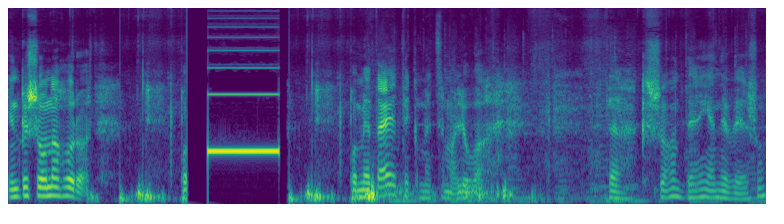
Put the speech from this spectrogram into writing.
Він пішов на город. Пам'ятаєте, як ми це малювали? Так, що, де я не вижу.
